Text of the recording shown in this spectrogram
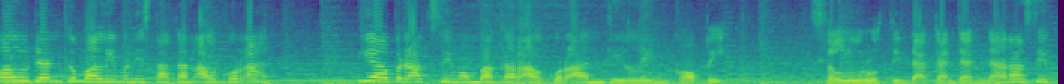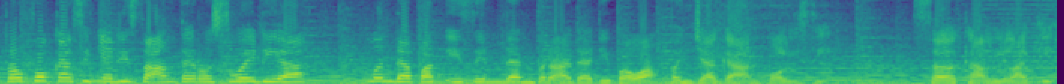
Paludan kembali menistakan Al-Quran ia beraksi membakar Al-Quran di Linköping. Seluruh tindakan dan narasi provokasinya di Saantero, Swedia mendapat izin dan berada di bawah penjagaan polisi. Sekali lagi,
